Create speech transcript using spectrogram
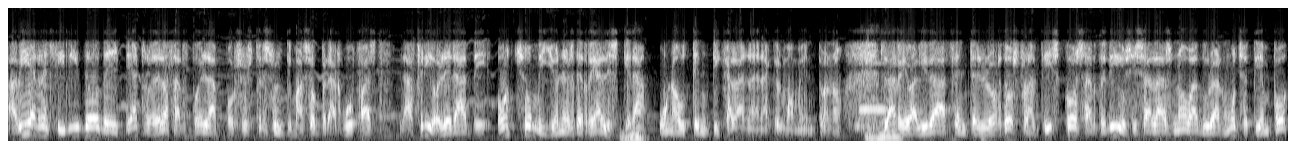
había recibido del Teatro de la Zarzuela por sus tres últimas óperas bufas la friolera de 8 millones de reales, que era una auténtica lana en aquel momento, ¿no? La rivalidad entre los dos Franciscos, Arderius y Salas, no va a durar mucho tiempo.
